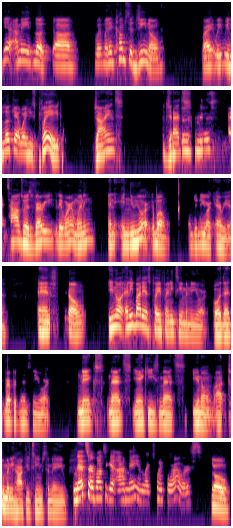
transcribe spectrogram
Yeah, I mean, look, uh, when when it comes to Geno, right? We we look at where he's played, Giants, Jets, at times where it's very they weren't winning, and in New York, well, in the New York area, and you know, you know, anybody that's played for any team in New York or that represents New York, Knicks, Nets, Yankees, Mets, you know, uh, too many hockey teams to name. Nets are about to get IMA in like 24 hours. So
